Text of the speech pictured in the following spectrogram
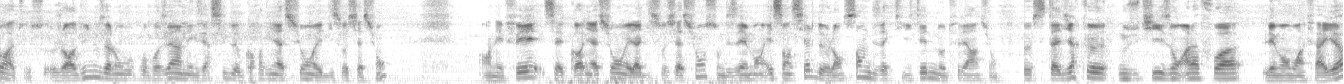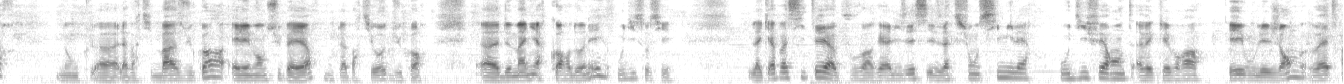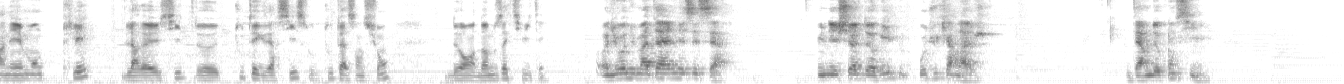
Bonjour à tous, aujourd'hui nous allons vous proposer un exercice de coordination et dissociation. En effet, cette coordination et la dissociation sont des éléments essentiels de l'ensemble des activités de notre fédération. Euh, c'est-à-dire que nous utilisons à la fois les membres inférieurs, donc la, partie basse du corps, et les membres supérieurs, donc la partie haute du corps, euh, de manière coordonnée ou dissociée. La capacité à pouvoir réaliser ces actions similaires ou différentes avec les bras et ou les jambes va être un élément clé la réussite de tout exercice ou toute ascension dans nos activités. Au niveau du matériel nécessaire, une échelle de rythme ou du carrelage. En termes de consignes,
